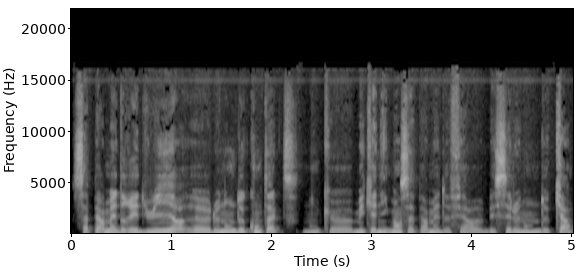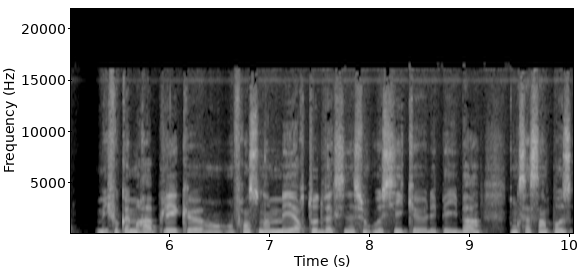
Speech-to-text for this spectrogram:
Ça permet de réduire euh, le nombre de contacts. Donc euh, mécaniquement, ça permet de faire baisser le nombre de cas. Mais il faut quand même rappeler qu'en en France, on a un meilleur taux de vaccination aussi que les Pays-Bas. Donc ça s'impose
